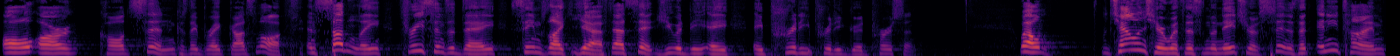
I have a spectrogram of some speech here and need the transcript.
all are called sin because they break God's law. And suddenly, three sins a day seems like, yeah, if that's it, you would be a, a pretty, pretty good person. Well, the challenge here with this and the nature of sin is that anytime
